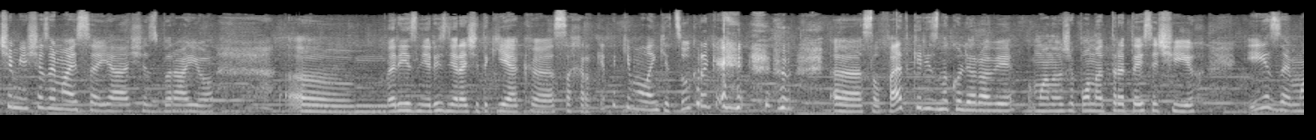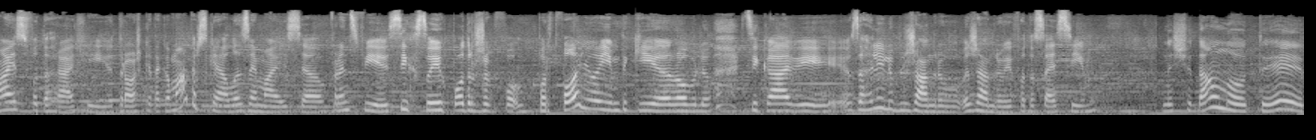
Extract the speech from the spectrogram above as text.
чим я ще займаюся, я ще збираю. Ем, Різні різні речі, такі як е, сахарки, такі маленькі цукрики, е, салфетки різнокольорові. У мене вже понад три тисячі їх. І займаюся фотографією. Трошки так аматорське, але займаюся. В принципі, всіх своїх подружок по портфоліо їм такі роблю цікаві. Взагалі люблю жанрову жанрові фотосесії. Нещодавно ти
